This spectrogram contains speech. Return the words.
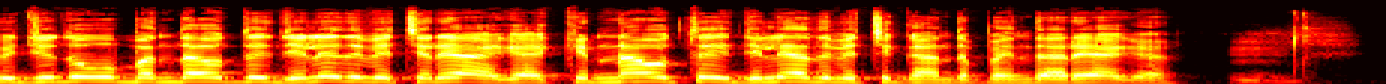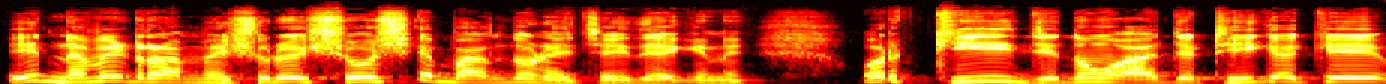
ਵੀ ਜਦੋਂ ਉਹ ਬੰਦਾ ਉੱਤੇ ਜ਼ਿਲ੍ਹੇ ਦੇ ਵਿੱਚ ਰਿਹਾ ਹੈਗਾ ਕਿੰਨਾ ਉੱਤੇ ਜ਼ਿਲ੍ਹਿਆਂ ਦੇ ਵਿੱਚ ਗੰਦ ਪੈਂਦਾ ਰਿਹਾ ਹੈਗਾ। ਇਹ ਨਵੇਂ ਡਰਾਮੇ ਸ਼ੁਰੂ ਸ਼ੋਸ਼ੇ ਬੰਦ ਹੋਣੇ ਚਾਹੀਦੇ ਹੈਗੇ ਨੇ। ਔਰ ਕੀ ਜਦੋਂ ਅੱਜ ਠੀਕ ਹੈ ਕਿ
